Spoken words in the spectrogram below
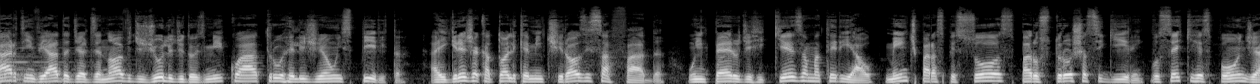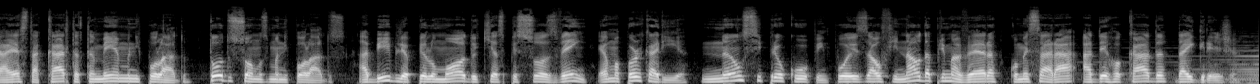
Carta enviada dia 19 de julho de 2004, Religião Espírita. A Igreja Católica é mentirosa e safada. O império de riqueza material mente para as pessoas, para os trouxas seguirem. Você que responde a esta carta também é manipulado. Todos somos manipulados. A Bíblia, pelo modo que as pessoas veem, é uma porcaria. Não se preocupem, pois ao final da primavera começará a derrocada da igreja.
